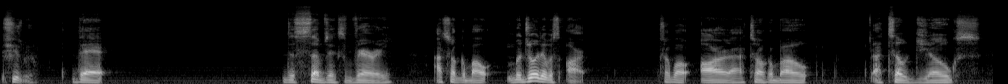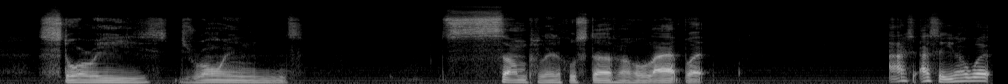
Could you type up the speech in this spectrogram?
Excuse me. That the subjects vary. I talk about majority of it's art. I talk about art. I talk about I tell jokes, stories, drawings, some political stuff and a whole lot, but I, I said, you know what?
